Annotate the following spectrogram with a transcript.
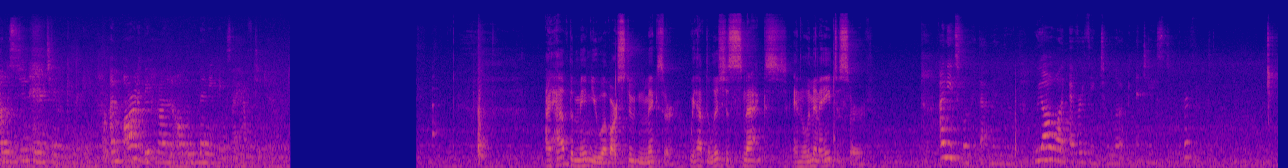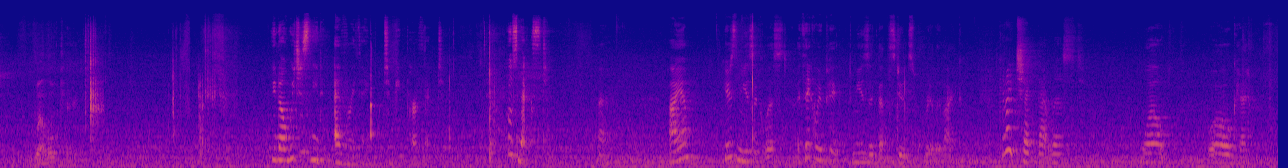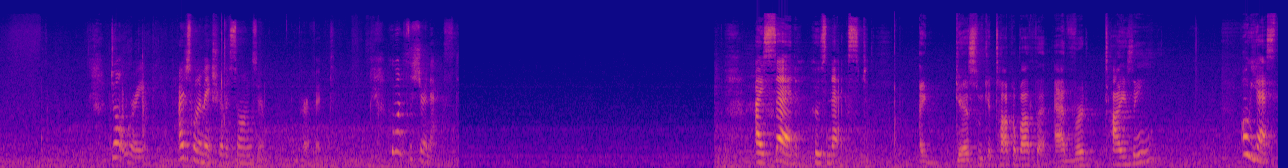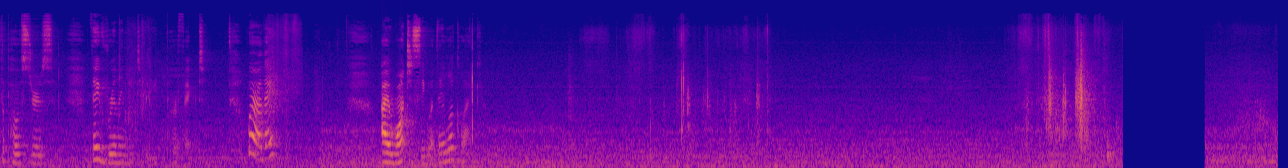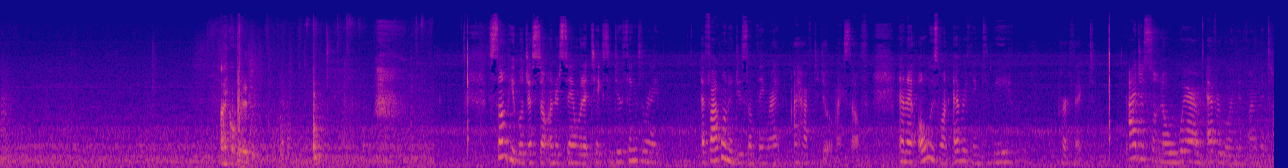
on the Student Entertainment Committee. I'm already behind on all the many things I have to do. I have the menu of our student mixer. We have delicious snacks and lemonade to serve. I need to look at that menu. We all want everything to look and taste perfect. Well, okay. You know, we just need everything to be perfect. Who's next? Uh, I am. Here's the music list. I think we picked music that the students will really like. Can I check that list? Well, well, okay. Don't worry. I just want to make sure the songs are perfect. Who wants to share next? I said, who's next? I guess we could talk about the advertising. Oh, yes, the posters. They really need to be perfect. Where are they? I want to see what they look like. I quit. Some people just don't understand what it takes to do things right. If I want to do something right, I have to do it myself. And I always want everything to be perfect. I just don't know where I'm ever going to find the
